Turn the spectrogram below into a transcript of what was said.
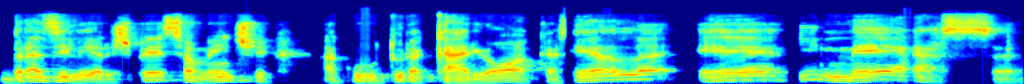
brasileira, especialmente a cultura carioca, ela é imersa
